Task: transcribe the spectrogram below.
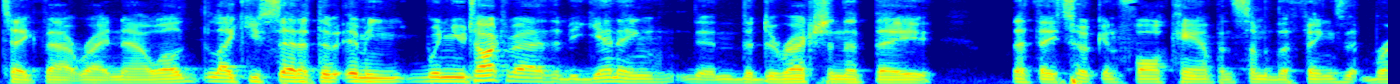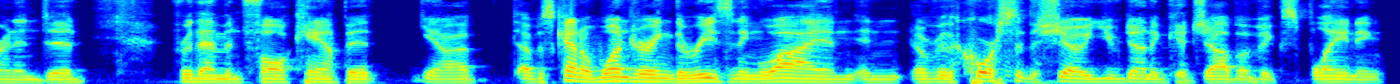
take that right now. Well, like you said at the, I mean, when you talked about at the beginning, the, the direction that they that they took in fall camp and some of the things that Brennan did for them in fall camp. It, you know, I, I was kind of wondering the reasoning why, and, and, over the course of the show, you've done a good job of explaining,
